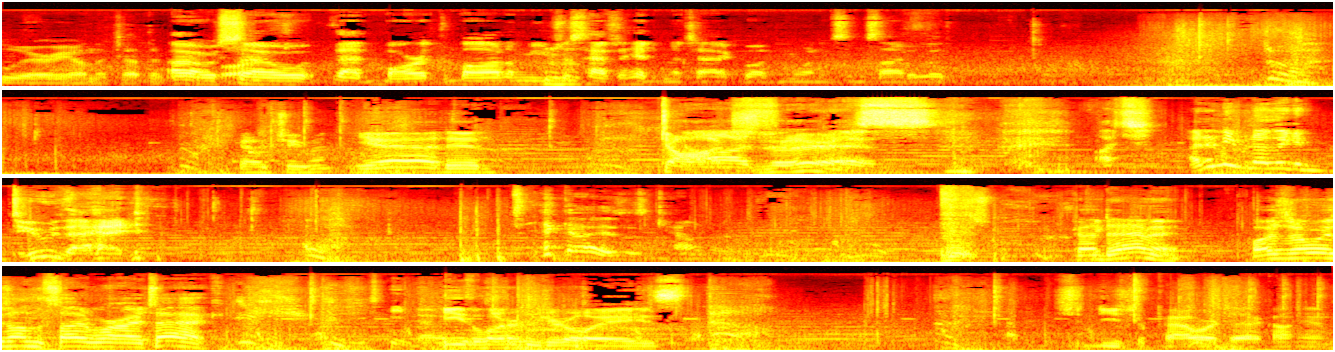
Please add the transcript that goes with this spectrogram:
blue area on the tether. Oh, bar. so that bar at the bottom, Mm-hmm. you just have to hit an attack button when it's inside of it. Got achievement? Yeah, I did. dodge Dodge this. I, I didn't even know they could do that. That guy is his counter. God damn it! Why is it always on the side where I attack? He. He learned your ways. You should use your power attack on him.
